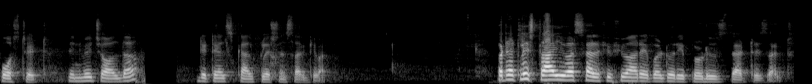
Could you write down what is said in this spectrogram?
post it in which all the details calculations are given. But at least try yourself if you are able to reproduce that result.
